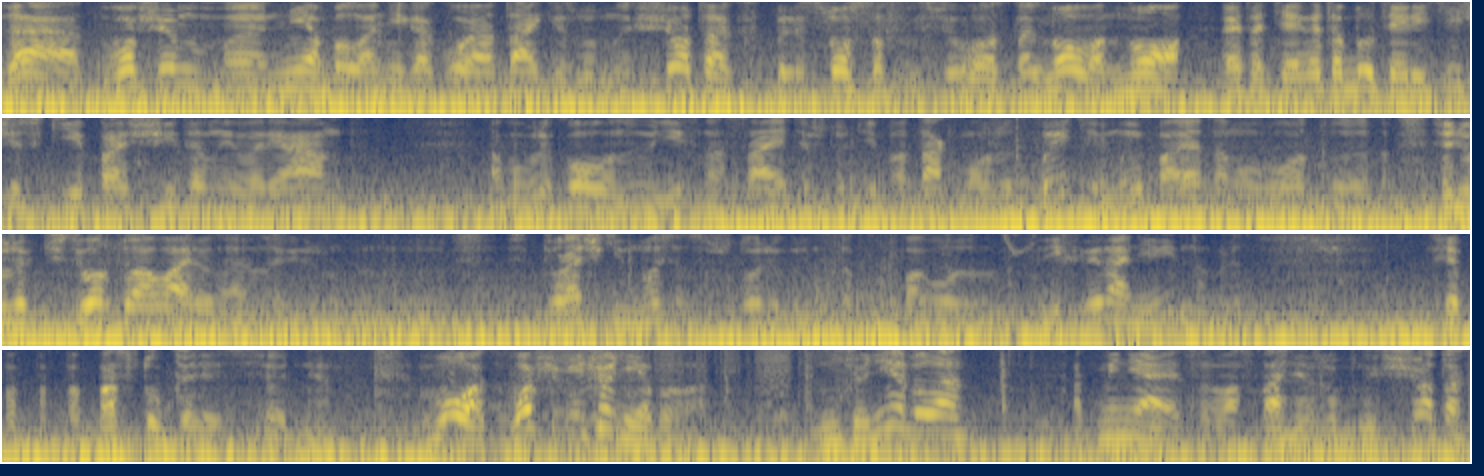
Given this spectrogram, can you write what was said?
Да, в общем, э, не было никакой атаки зубных щеток, пылесосов и всего остального, но это, это был теоретически просчитанный вариант, опубликованный у них на сайте, что типа так может быть, и мы поэтому вот... Это... Сегодня уже четвертую аварию, наверное, вижу. Дурачки носятся, что ли, блин, в такую погоду. Ни хрена не видно, блин. Все постукались сегодня. Вот, в общем, ничего не было ничего не было. Отменяется восстание зубных щеток.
